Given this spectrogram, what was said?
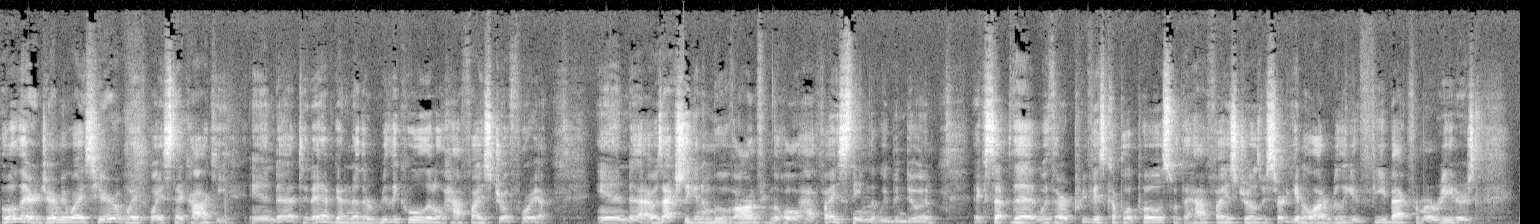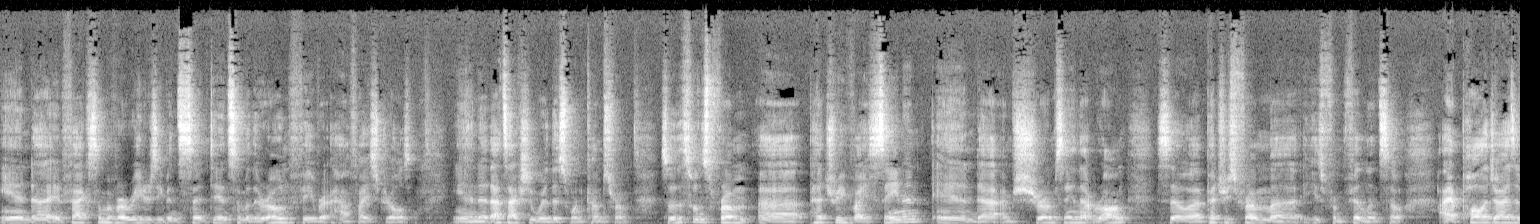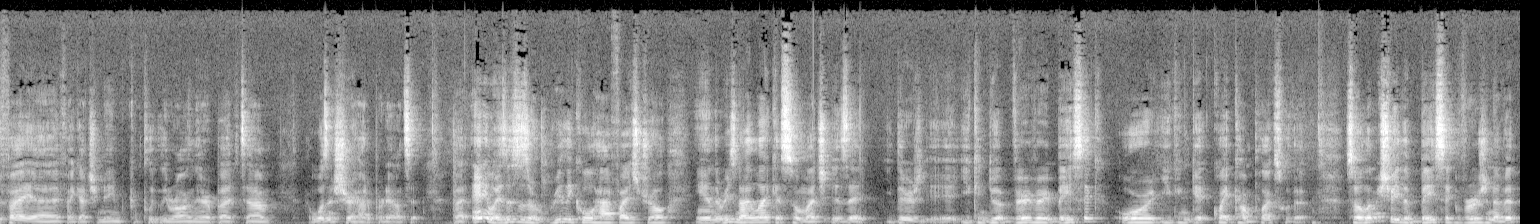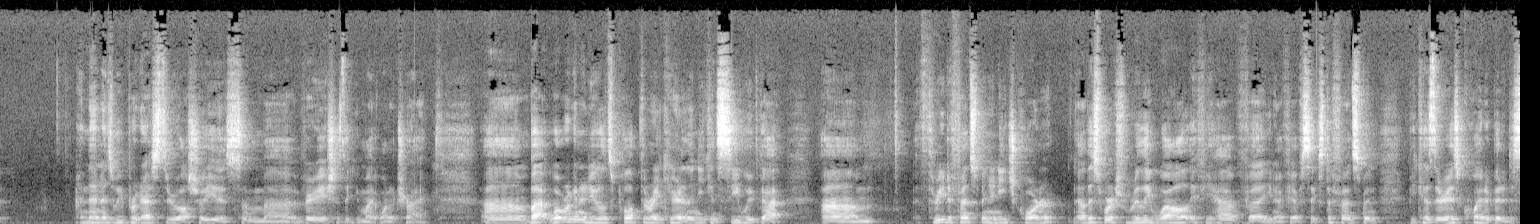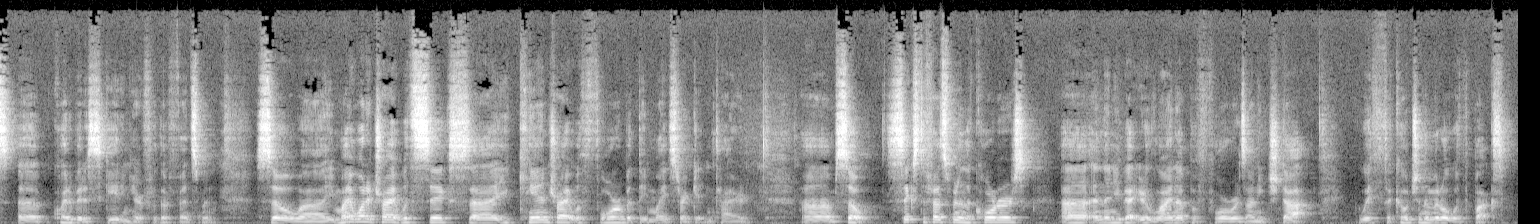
Hello there, Jeremy Weiss here with Weiss Tech Hockey, and uh, today I've got another really cool little half ice drill for you. And uh, I was actually going to move on from the whole half ice theme that we've been doing, except that with our previous couple of posts with the half ice drills, we started getting a lot of really good feedback from our readers, and uh, in fact, some of our readers even sent in some of their own favorite half ice drills and uh, that's actually where this one comes from. So this one's from uh, Petri Väisänen, and uh, I'm sure I'm saying that wrong. So uh, Petri's from uh, he's from Finland. So I apologize if I uh, if I got your name completely wrong there, but. Um, I wasn't sure how to pronounce it. But anyways, this is a really cool half ice drill, and the reason I like it so much is that there's you can do it very very basic, or you can get quite complex with it. So let me show you the basic version of it and then as we progress through, I'll show you some uh, variations that you might want to try. Um, but what we're going to do, let's pull up the rink here, and then you can see we've got um, three defensemen in each corner. Now this works really well if you have, uh, you know, if you have six defensemen, because there is quite a bit of uh, quite a bit of skating here for the defensemen. So uh, you might want to try it with six. Uh, you can try it with four, but they might start getting tired. Um, so six defensemen in the corners, uh, and then you've got your lineup of forwards on each dot, with the coach in the middle with the pucks.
